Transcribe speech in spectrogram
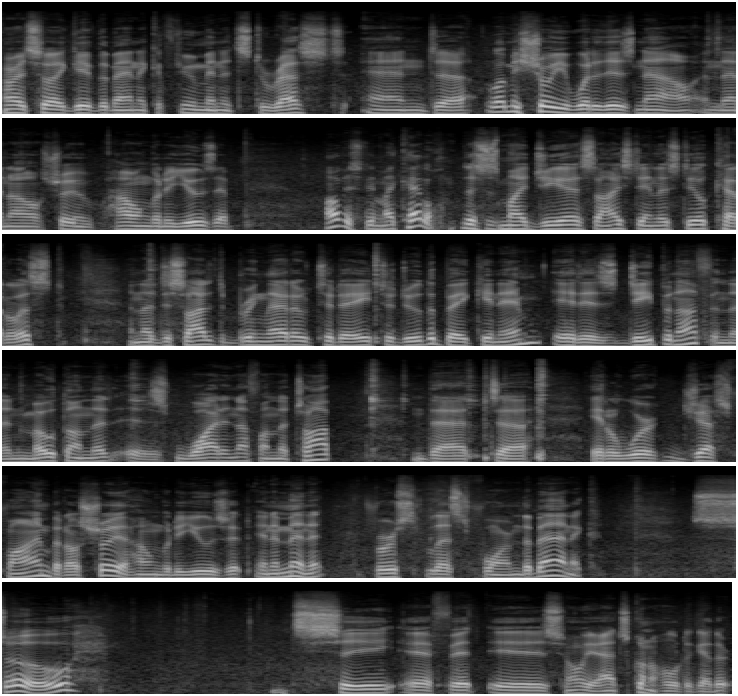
All right, so I gave the bannock a few minutes to rest, and uh, let me show you what it is now, and then I'll show you how I'm going to use it. Obviously, my kettle. This is my GSI stainless steel Kettlist, and I decided to bring that out today to do the baking in. It is deep enough, and the mouth on it is wide enough on the top that uh, it'll work just fine, but I'll show you how I'm going to use it in a minute. First, let's form the bannock. So, let's see if it is, oh yeah, it's going to hold together.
